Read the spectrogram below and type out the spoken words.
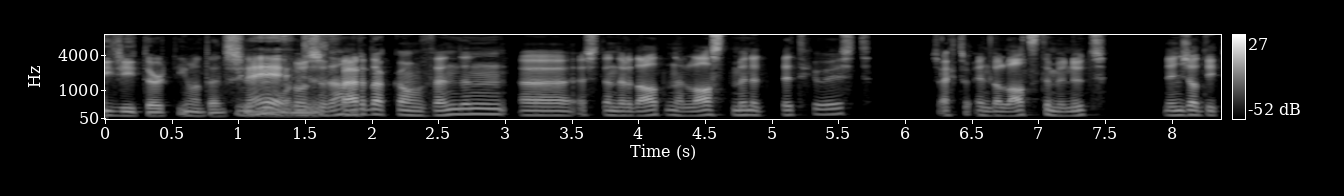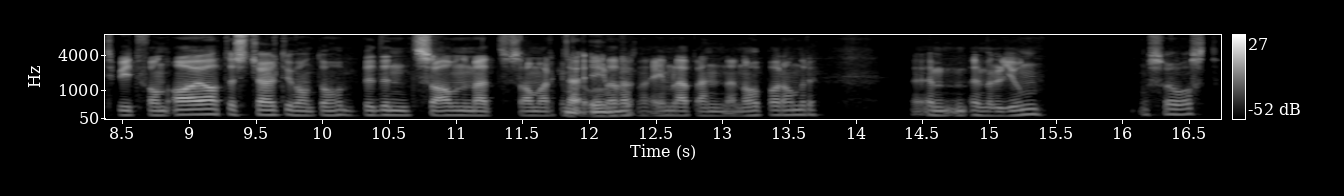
PG-13, want dan Nee, Voor zover dat ik kan vinden, eh, is het inderdaad een last minute bit geweest. Dus echt zo in de laatste minuut. Ninja die tweet van, oh ja, het is charity, gaan toch bidden samen met samenwerking Ja, met whatever, Aimlab. Aimlab en, en nog een paar andere. Een, een miljoen of zo was het.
